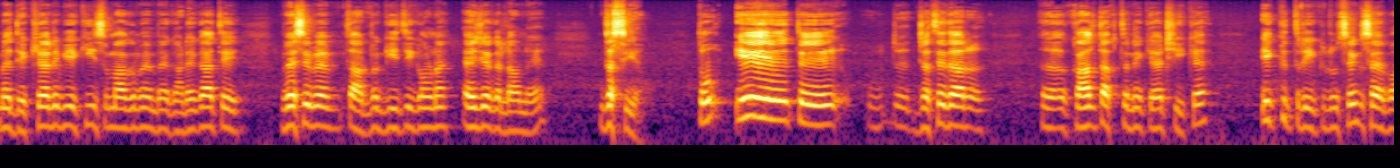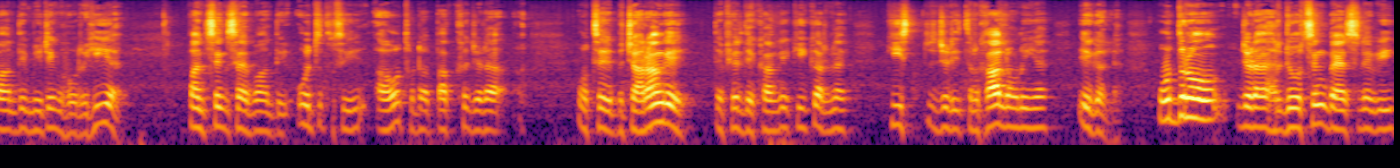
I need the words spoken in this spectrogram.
ਮੈਂ ਦੇਖਿਆ ਨਹੀਂ ਵੀ ਇਹ ਕੀ ਸਮਾਗਮ ਹੈ। ਮੈਂ ਗਾਣੇ ਗਾਤੇ ਵੈਸੇ ਮੈਂ ਧਾਰਮਿਕ ਗੀਤ ਹੀ ਗਾਉਣਾ, ਇਹ ਜਿਹੀਆਂ ਗੱਲਾਂ ਉਹਨੇ ਦੱਸੀਆਂ। ਤੋ ਇਹ ਤੇ ਜਥੇਦਾਰ ਅਕਾਲ ਤਖਤ ਨੇ ਕਿਹਾ, ਠੀਕ ਹੈ, ਇੱਕ ਤਰੀਕ ਨੂੰ ਸਿੰਘ ਸਾਹਿਬਾਨ ਦੀ ਮੀਟਿੰਗ ਹੋ ਰਹੀ ਹੈ। ਪੰਜ ਸਿੰਘ ਸਾਹਿਬਾਨ ਦੀ, ਉਹ 'ਚ ਤੁਸੀਂ ਆਓ, ਤੁਹਾਡਾ ਪੱਖ ਜਿਹੜਾ ਉੱਥੇ ਵਿਚਾਰਾਂਗੇ ਤੇ ਫਿਰ ਦੇਖਾਂਗੇ ਕੀ ਕਰਨਾ, ਕੀ ਜਿਹੜੀ ਤਨਖਾਹ ਲਾਉਣੀ ਹੈ, ਇਹ ਗੱਲ ਹੈ। ਉਧਰੋਂ ਜਿਹੜਾ ਹਰਜੋਤ ਸਿੰਘ ਬੈਂਸ ਨੇ ਵੀ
